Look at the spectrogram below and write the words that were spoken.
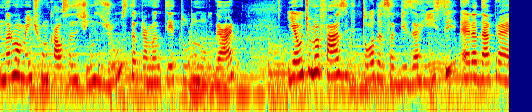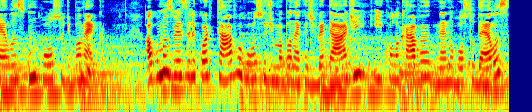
normalmente com calças jeans justa para manter tudo no lugar. E a última fase de toda essa bizarrice era dar para elas um rosto de boneca. Algumas vezes ele cortava o rosto de uma boneca de verdade e colocava né, no rosto delas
